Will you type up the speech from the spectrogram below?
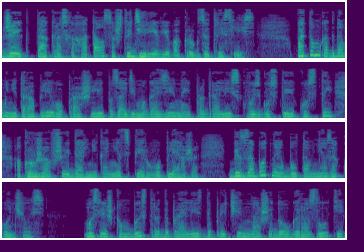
Джейк так расхохотался, что деревья вокруг затряслись. Потом, когда мы неторопливо прошли позади магазина и продрались сквозь густые кусты, окружавшие дальний конец первого пляжа, беззаботная болтовня закончилась. Мы слишком быстро добрались до причин нашей долгой разлуки,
